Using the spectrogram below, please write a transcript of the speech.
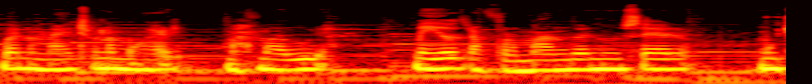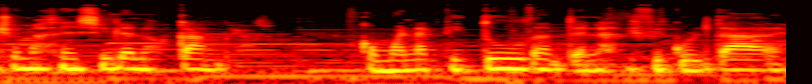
bueno, me ha hecho una mujer más madura. Me he ido transformando en un ser mucho más sensible a los cambios, con buena actitud ante las dificultades,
